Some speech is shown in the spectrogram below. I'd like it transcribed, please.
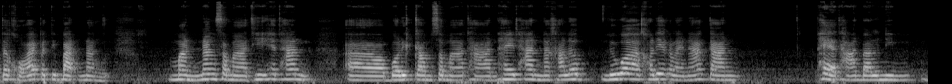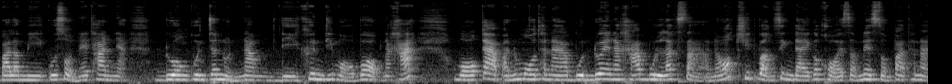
แต่ขอให้ปฏิบัติหนัง มันนั่งสมาธิให้ท่านบริกรรมสมาทานให้ท่านนะคะแล้วหรือว่าเขาเรียกอะไรนะการ แผ่ทานบารมีบารมีกุศลให้ท่านเนี่ยดวงคุณจะหนุนนำดีขึ้นที่หมอบอกนะคะ หมอกราบอนุโมทนาบุญด้วยนะคะ บุญรักษาเนาะคิดหวังสิ่งใดก็ขอให้สำเร็จสมปรารถนา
